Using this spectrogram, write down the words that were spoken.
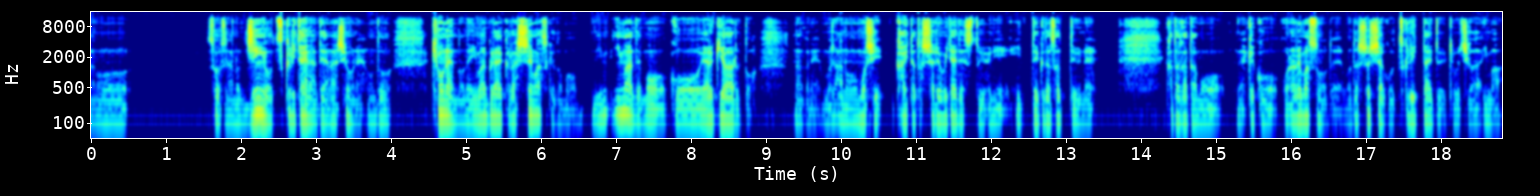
あの、そうですね、あの、ジンを作りたいなんて話をね、本当去年のね、今ぐらいからしてますけども、今でも、こう、やる気はあると。なんかね、もし、あの、もし書いたとしたら読みたいですというふうに言ってくださっているね、方々も、ね、結構おられますので、私としてはこう作りたいという気持ちが今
